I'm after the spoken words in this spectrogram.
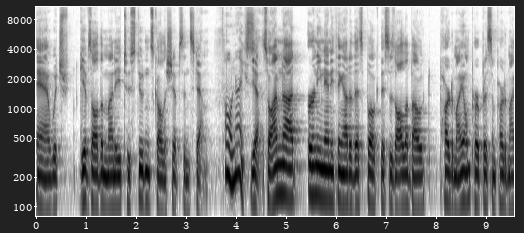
and which gives all the money to student scholarships in STEM. oh, nice. Yeah, so I'm not earning anything out of this book. This is all about part of my own purpose and part of my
